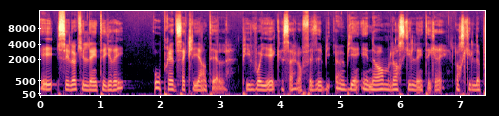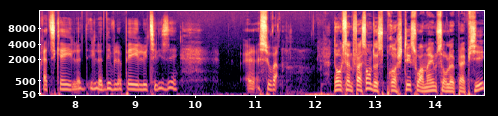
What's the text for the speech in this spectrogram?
Et c'est là qu'il l'a intégré auprès de sa clientèle il voyait que ça leur faisait un bien énorme lorsqu'il l'intégrait, lorsqu'il le pratiquait, il le, développait, il l'utilisait euh, souvent. Donc, c'est une façon de se projeter soi-même sur le papier.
